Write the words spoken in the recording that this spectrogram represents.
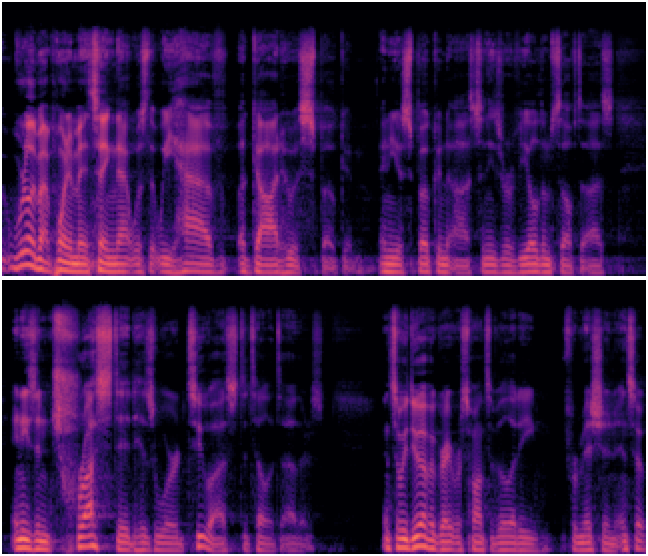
really, my point in saying that was that we have a God who has spoken, and He has spoken to us, and He's revealed Himself to us, and He's entrusted His word to us to tell it to others. And so we do have a great responsibility for mission. And so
